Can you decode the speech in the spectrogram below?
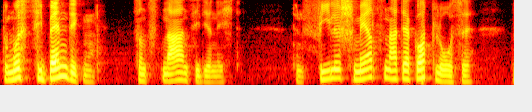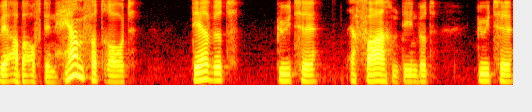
du musst sie bändigen, sonst nahen sie dir nicht. Denn viele Schmerzen hat der Gottlose. Wer aber auf den Herrn vertraut, der wird Güte erfahren, den wird Güte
